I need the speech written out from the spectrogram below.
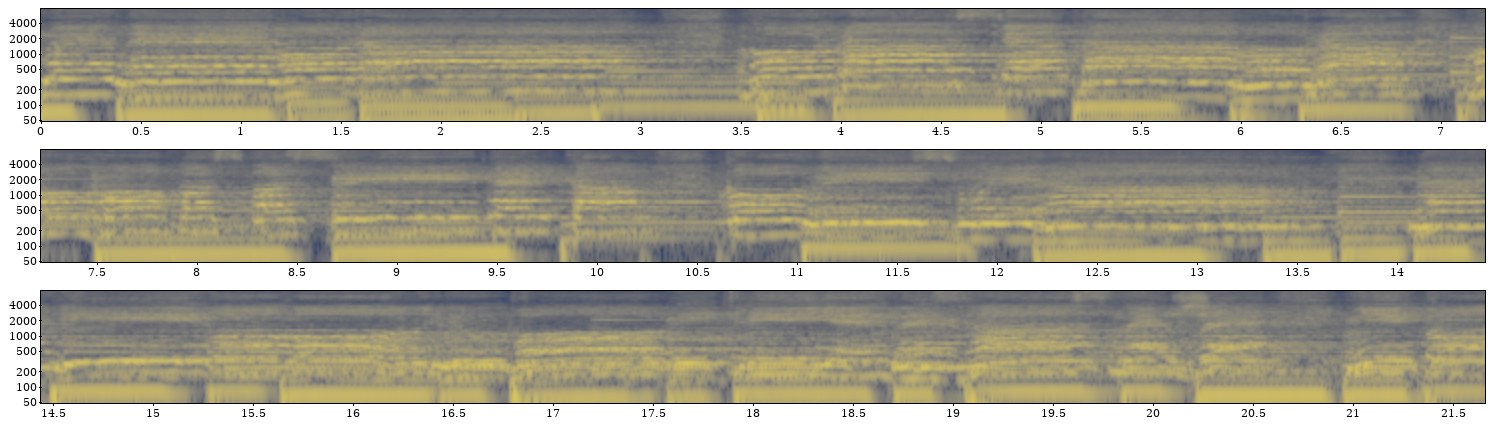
мене гора, гора свята, гора, Голгофа Спаситель там колись мира. На ній любові тліє, не згасне вже ніколи.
